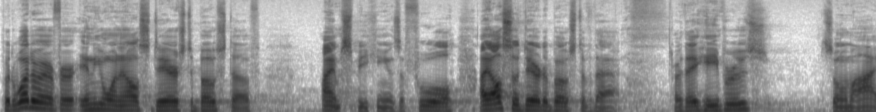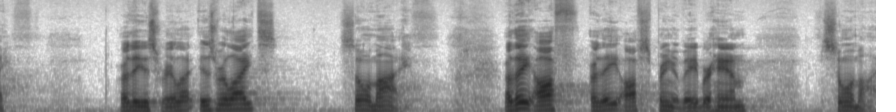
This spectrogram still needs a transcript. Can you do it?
But whatever anyone else dares to boast of, I am speaking as a fool. I also dare to boast of that. Are they Hebrews? So am I. Are they Israelites? So am I. Are they, off, are they offspring of Abraham? So am I.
